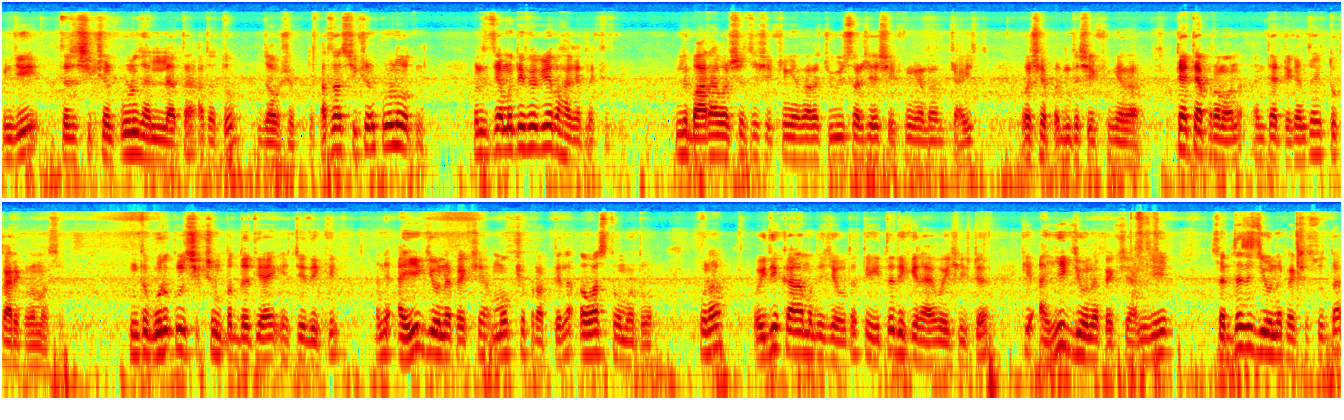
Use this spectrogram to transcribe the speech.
म्हणजे त्याचं शिक्षण पूर्ण झालेलं आता आता तो जाऊ शकतो. आता शिक्षण पूर्ण होत नाही. पण त्याच्यामध्ये वेगळे भाग आहेत लक्षात घ्या. म्हणजे बारा वर्षाचं शिक्षण घेणारा चोवीस वर्षाचं शिक्षण घेणारा चाळीस वर्षापर्यंत शिक्षण घेणारा त्या त्याप्रमाणे आणि त्या ठिकाणचा एक तो कार्यक्रम असेल. नंतर गुरुकुल शिक्षण पद्धती आहे याचे देखील. आणि ऐहिक जीवनापेक्षा मोक्षप्राप्तीला अवास्तव महत्त्व पुन्हा वैदिक काळामध्ये जे होतं ते इथं देखील आहे वैशिष्ट्य की ऐहिक जीवनापेक्षा म्हणजे सध्याच्या जीवनापेक्षा सुद्धा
